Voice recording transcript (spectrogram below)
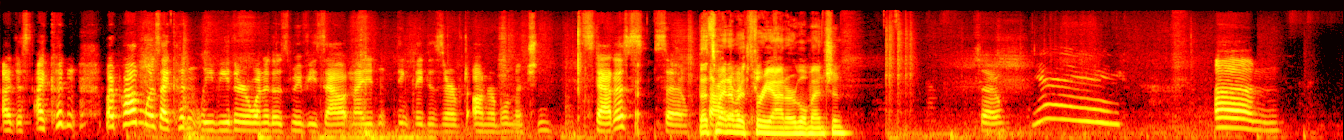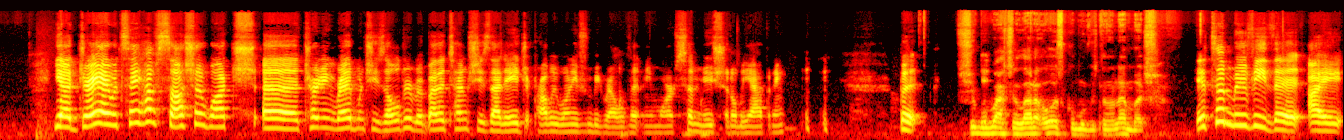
I just I couldn't. My problem was I couldn't leave either one of those movies out, and I didn't think they deserved honorable mention status. So That's sorry, my number three honorable mention. So yay. Um. Yeah, Dre, I would say have Sasha watch uh Turning Red when she's older, but by the time she's that age, it probably won't even be relevant anymore. Some new shit will be happening. but she'll be watching a lot of old school movies, don't that much. it's a movie that I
